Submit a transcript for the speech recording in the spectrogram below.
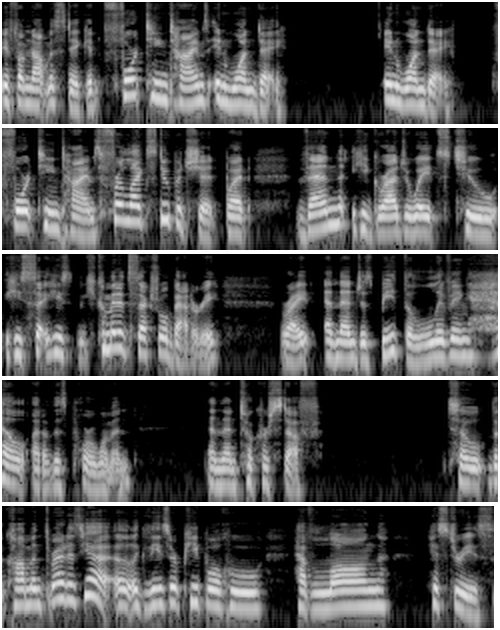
if I'm not mistaken, 14 times in one day. In one day, 14 times for like stupid shit, but then he graduates to he said he's he committed sexual battery, right? And then just beat the living hell out of this poor woman, and then took her stuff. So the common thread is yeah, uh, like these are people who have long histories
